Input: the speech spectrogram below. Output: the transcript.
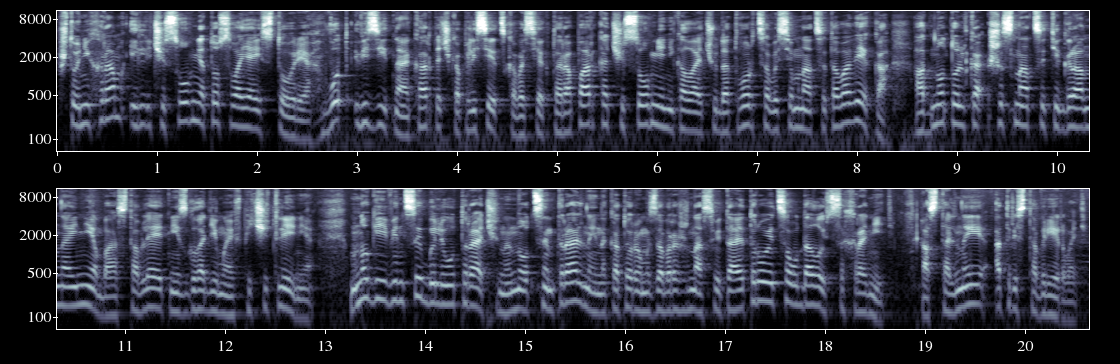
Что не храм или часовня, то своя история. Вот визитная карточка Плесецкого сектора парка часовня Николая Чудотворца XVIII века. Одно только 16-гранное небо оставляет неизгладимое впечатление. Многие венцы были утрачены, но центральный, на котором изображена Святая Троица, удалось сохранить. Остальные отреставрировать.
